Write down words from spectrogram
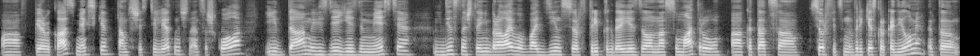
а, в первый класс в Мексике, там с 6 лет начинается школа. И да, мы везде ездим вместе. Единственное, что я не брала его в один серф-трип, когда я ездила на Суматру а, кататься, серфить в реке с крокодилами. Это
